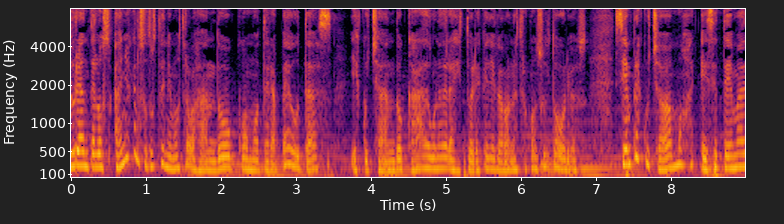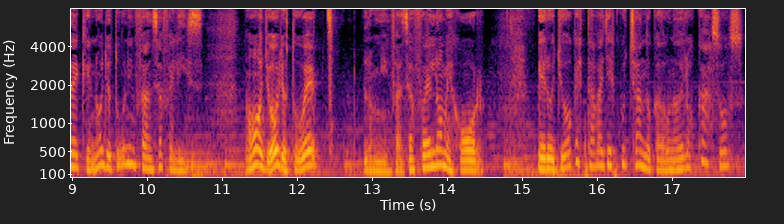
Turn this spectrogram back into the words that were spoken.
Durante los años que nosotros tenemos trabajando como terapeutas y escuchando cada una de las historias que llegaban a nuestros consultorios, siempre escuchábamos ese tema de que no, yo tuve una infancia feliz. No, yo, yo tuve, mi infancia fue lo mejor. Pero yo que estaba allí escuchando cada uno de los casos,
